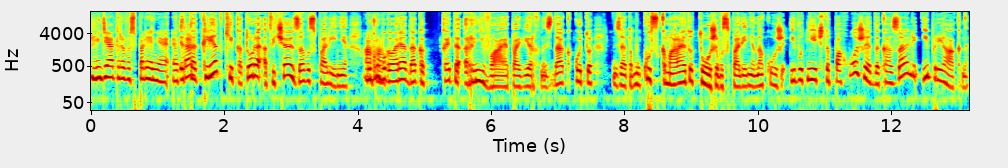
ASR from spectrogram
Медиаторы воспаления – это? Это клетки, которые отвечают за воспаление. Ну, ага. грубо говоря, да, как какая-то раневая поверхность, да, какой-то, не знаю, там укус комара – это тоже воспаление на коже. И вот нечто похожее доказали и при акне.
